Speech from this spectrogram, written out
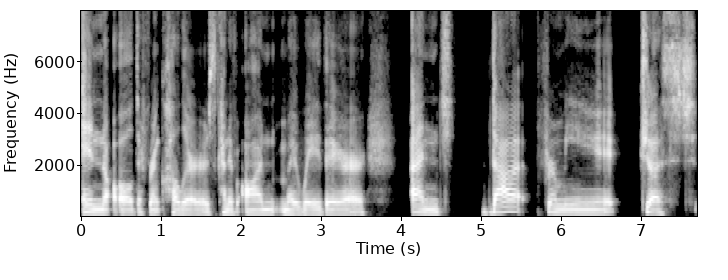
in all different colors, kind of on my way there. And that for me just,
